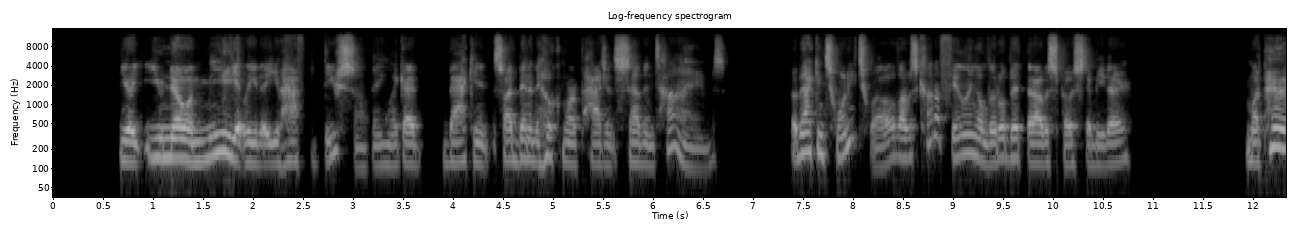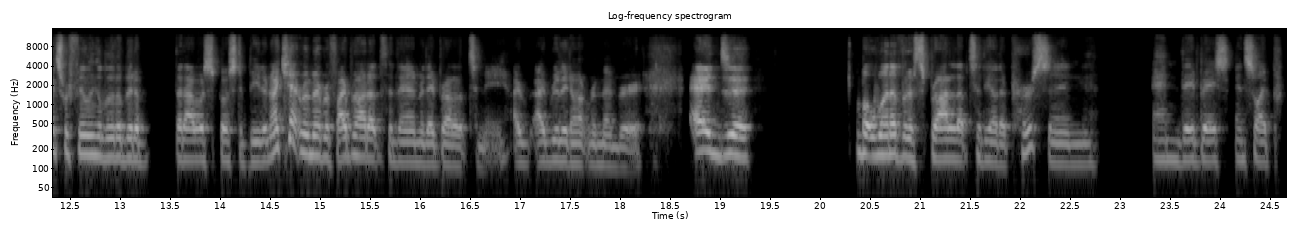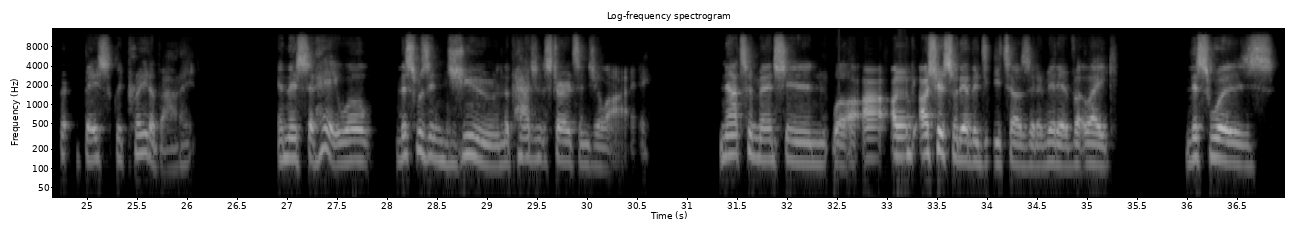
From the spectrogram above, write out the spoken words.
you know, you know immediately that you have to do something. Like I back in, so I've been in the Hill Cumorah pageant seven times but back in 2012, I was kind of feeling a little bit that I was supposed to be there. My parents were feeling a little bit of that I was supposed to be there. And I can't remember if I brought it up to them or they brought it up to me. I, I really don't remember. And, uh, but one of us brought it up to the other person and they base, and so I pr- basically prayed about it. And they said, Hey, well, this was in June. The pageant starts in July. Not to mention, well, I, I'll, I'll share some of the other details in a minute, but like this was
